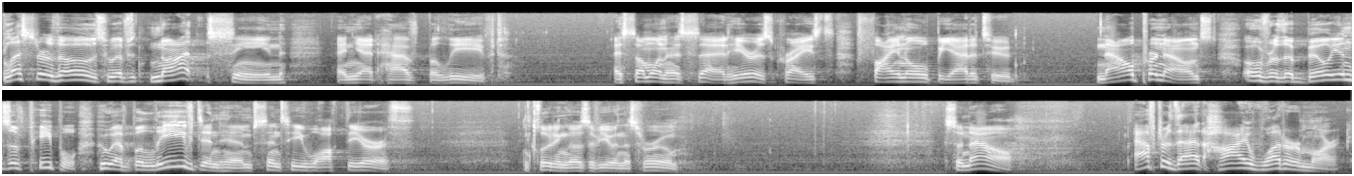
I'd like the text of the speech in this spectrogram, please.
Blessed are those who have not seen and yet have believed. As someone has said, here is Christ's final beatitude, now pronounced over the billions of people who have believed in him since he walked the earth, including those of you in this room. So now, after that high water mark,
